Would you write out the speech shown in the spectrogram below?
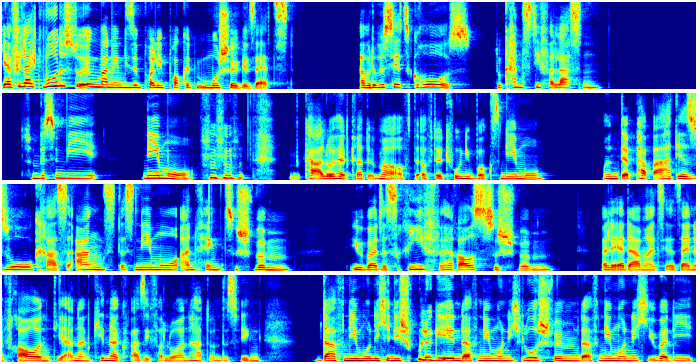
Ja, vielleicht wurdest du irgendwann in diese Polly Pocket Muschel gesetzt. Aber du bist jetzt groß. Du kannst die verlassen. So ein bisschen wie Nemo. Carlo hört gerade immer auf der, auf der Tony-Box Nemo. Und der Papa hat ja so krass Angst, dass Nemo anfängt zu schwimmen, über das Rief herauszuschwimmen, weil er damals ja seine Frau und die anderen Kinder quasi verloren hat. Und deswegen darf Nemo nicht in die Schule gehen, darf Nemo nicht losschwimmen, darf Nemo nicht über die,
